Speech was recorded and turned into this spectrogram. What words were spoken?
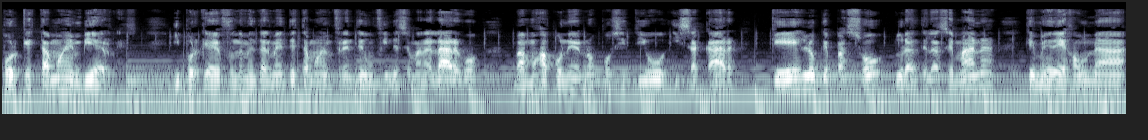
porque estamos en viernes y porque fundamentalmente estamos enfrente de un fin de semana largo, vamos a ponernos positivos y sacar qué es lo que pasó durante la semana que me deja una,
